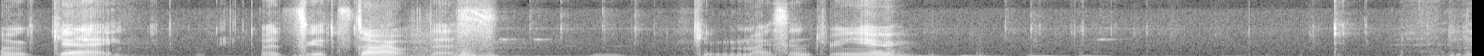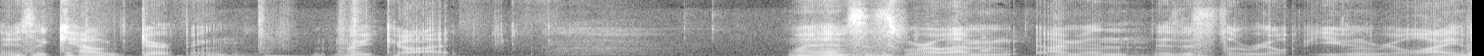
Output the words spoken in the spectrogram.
okay. Let's get started with this. Keep my sentry here. And there's a cow derping. My god. What is this world I'm I'm in? Is this the real even real life?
